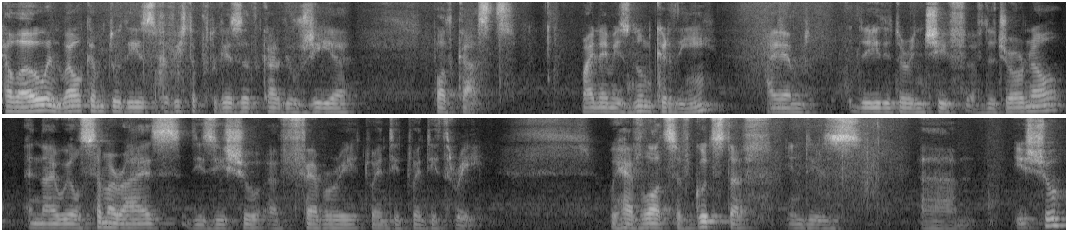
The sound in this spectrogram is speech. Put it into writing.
Hello and welcome to this Revista Portuguesa de Cardiologia podcast. My name is Nuno Cardim. I am the editor in chief of the journal and I will summarize this issue of February 2023. We have lots of good stuff in this um, issue.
